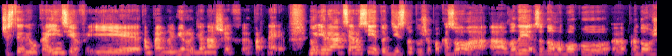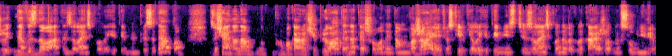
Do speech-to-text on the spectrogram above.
частини українців і там певною мірою для наших е, партнерів. Ну і реакція Росії тут дійсно дуже показова. Вони з одного боку е, продовжують не визнавати Зеленського легітимним президентом. Звичайно, нам ну грубо кажучи, плювати на те, що вони там вважають, оскільки легітимність Зеленського не викликає жодних сумнівів,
